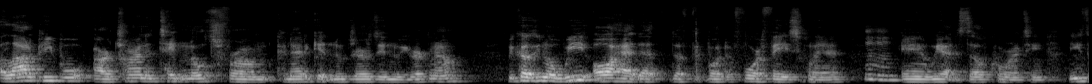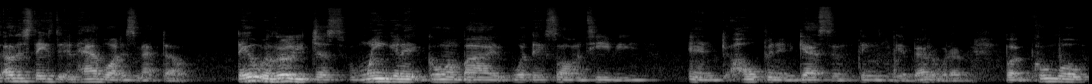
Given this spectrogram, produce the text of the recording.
a lot of people are trying to take notes from Connecticut, New Jersey, and New York now, because you know we all had that the the four phase plan, hmm and we had the self quarantine. These other states didn't have all this mapped out. They were literally just winging it, going by what they saw on TV, and hoping and guessing things would get better, whatever. But Cuomo,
